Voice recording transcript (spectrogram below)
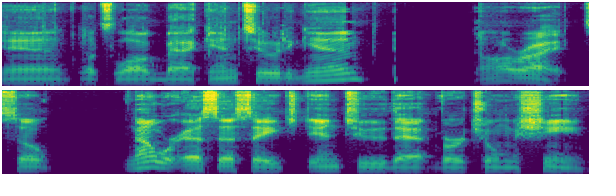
And let's log back into it again. All right, so now we're SSH'd into that virtual machine.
